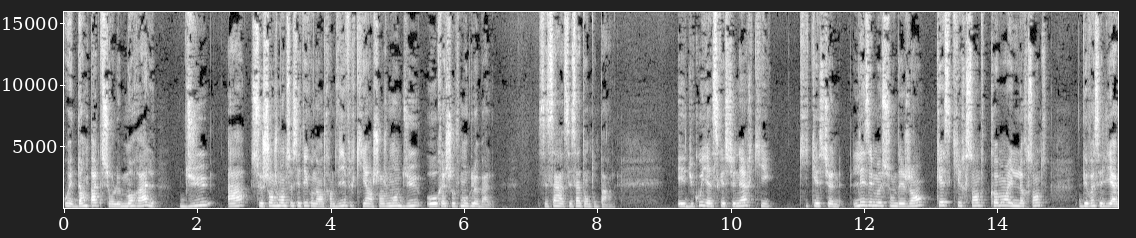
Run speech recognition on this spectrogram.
ouais, d'impact sur le moral dû à ce changement de société qu'on est en train de vivre, qui est un changement dû au réchauffement global. C'est ça, c'est ça dont on parle. Et du coup, il y a ce questionnaire qui, qui questionne les émotions des gens, qu'est-ce qu'ils ressentent, comment ils le ressentent, des fois c'est lié à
